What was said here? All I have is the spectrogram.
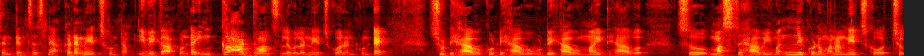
సెంటెన్సెస్ని అక్కడే నేర్చుకుంటాం. ఇవి కాకుండా ఇంకా అడ్వాన్స్ లెవెల్లో నేర్చుకోవాలనుకుంటే should have could have would have might have so must have ఇవన్నీ కూడా మనం నేర్చుకోవచ్చు.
